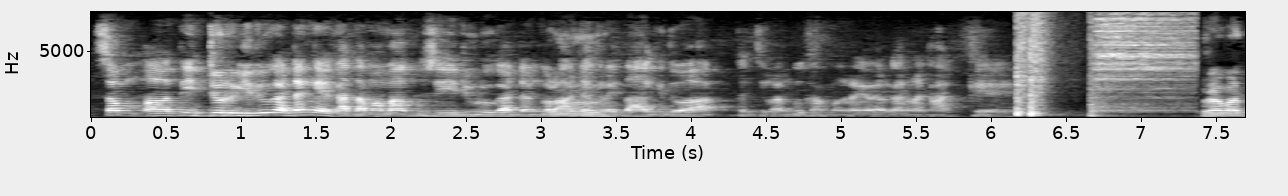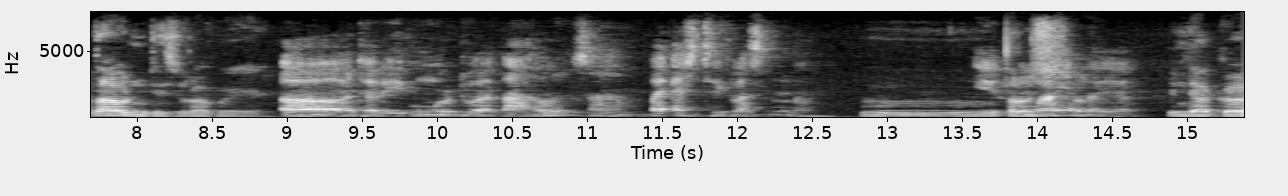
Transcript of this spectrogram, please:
sem- eh, tidur gitu kadang ya kata mamaku sih dulu kadang kalau ada Hmm. kereta gitu ah, kecilanku gampang rewel karena kaget. berapa tahun di Surabaya Eh, dari umur 2 tahun sampai SD kelas 6 hmm. Iya, terus lumayan lah ya pindah ke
